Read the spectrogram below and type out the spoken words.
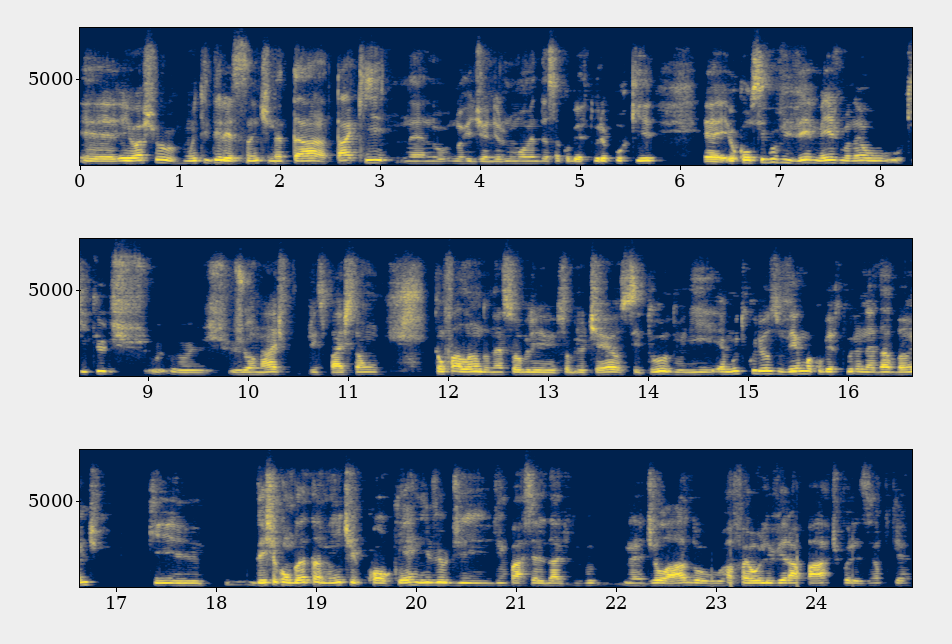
É, eu acho muito interessante né, tá, tá aqui né, no, no, Rio de Janeiro no momento dessa cobertura, porque é, eu consigo viver mesmo né, o, o que, que os, os jornais principais estão falando né, sobre, sobre o Chelsea e tudo, e é muito curioso ver uma cobertura né, da Band que deixa completamente qualquer nível de, de imparcialidade né, de lado. O Rafael Oliveira à parte, por exemplo, que é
